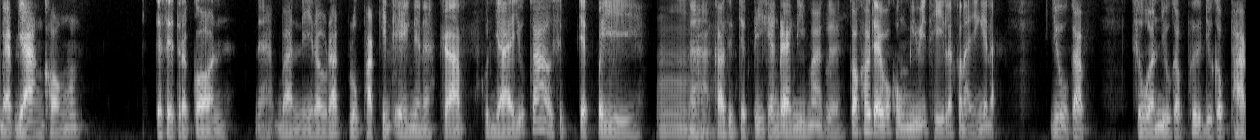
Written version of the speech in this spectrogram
แบบอย่างของเกษตรกรนะฮะบ้านนี้เรารักปลูกผักกินเองเนี่ยนะครับ คุณยายอายุ 97 ปีอืมนะฮะ97 ปีแข็งแรงดีมากเลย ก็เข้าใจว่าคงมีวิถีลักษณะอย่างนี้แหละ อยู่กับสวนอยู่กับพืชอยู่กับผัก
